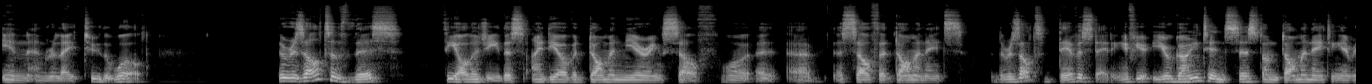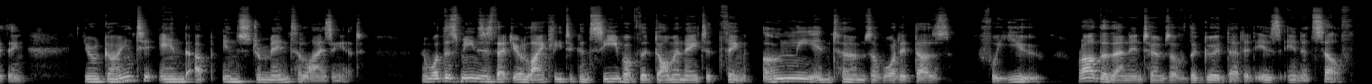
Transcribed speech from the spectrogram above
in and relate to the world the result of this theology this idea of a domineering self or a, a, a self that dominates the result's devastating if you, you're going to insist on dominating everything you're going to end up instrumentalizing it and what this means is that you're likely to conceive of the dominated thing only in terms of what it does for you, rather than in terms of the good that it is in itself.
